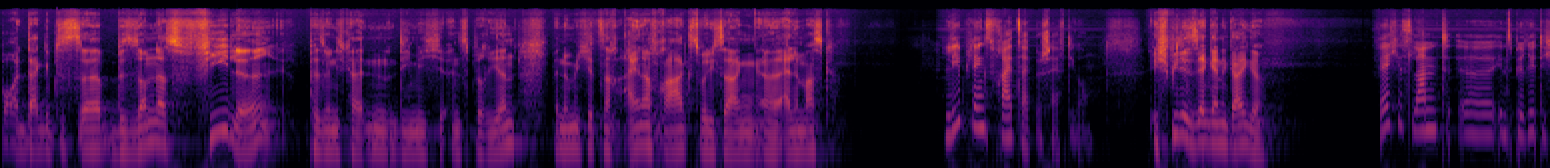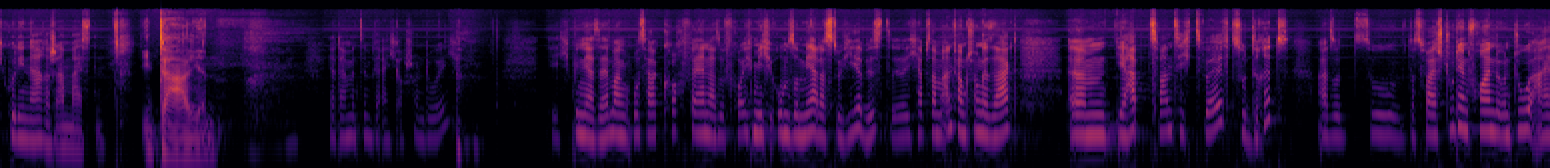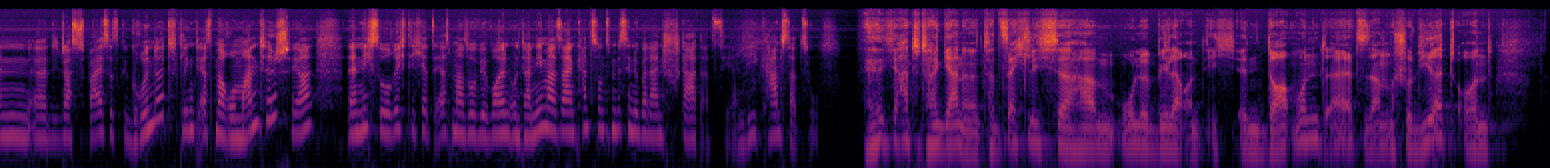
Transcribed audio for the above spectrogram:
Boah, da gibt es äh, besonders viele Persönlichkeiten, die mich inspirieren. Wenn du mich jetzt nach einer fragst, würde ich sagen äh, Elon Musk. Lieblingsfreizeitbeschäftigung? Ich spiele sehr gerne Geige. Welches Land äh, inspiriert dich kulinarisch am meisten? Italien. Ja, damit sind wir eigentlich auch schon durch. Ich bin ja selber ein großer Kochfan, also freue ich mich umso mehr, dass du hier bist. Ich habe es am Anfang schon gesagt, ähm, ihr habt 2012 zu dritt, also zu, das zwei Studienfreunde und du, einen, äh, die Just Spices gegründet. Klingt erstmal romantisch, ja. Äh, nicht so richtig jetzt erstmal so, wir wollen Unternehmer sein. Kannst du uns ein bisschen über deinen Start erzählen? Wie kam es dazu? Äh, ja, total gerne. Tatsächlich äh, haben Ole, Bela und ich in Dortmund äh, zusammen studiert und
